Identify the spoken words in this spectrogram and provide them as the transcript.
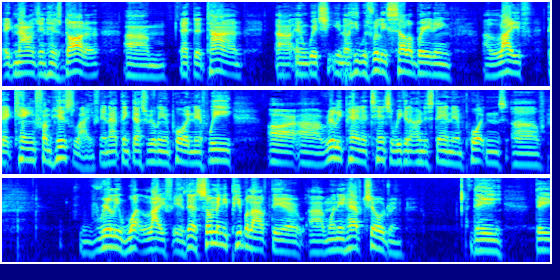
acknowledging his daughter um, at the time, uh, in which you know he was really celebrating a life that came from his life, and I think that's really important. If we are uh, really paying attention, we can understand the importance of really what life is. There's so many people out there uh, when they have children, they they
